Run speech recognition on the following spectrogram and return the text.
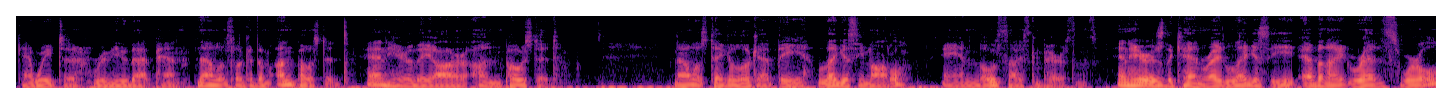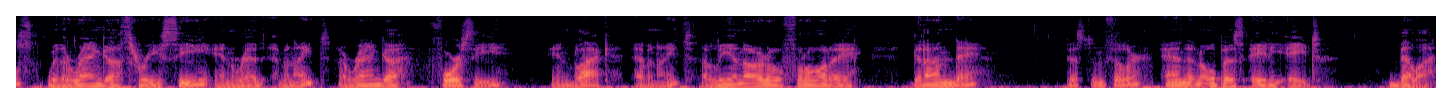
Can't wait to review that pen. Now let's look at them unposted. And here they are unposted. Now let's take a look at the Legacy model and those size comparisons. And here is the Kanwrite Legacy Ebonite Red Swirls with a Ranga 3C in red ebonite, a Ranga 4C in black ebonite, a Leonardo Furore Grande piston filler, and an Opus 88 Bella.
